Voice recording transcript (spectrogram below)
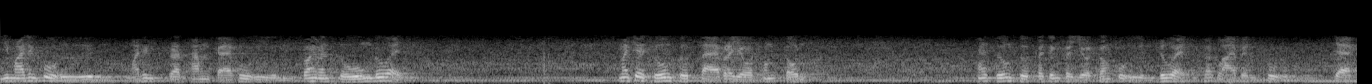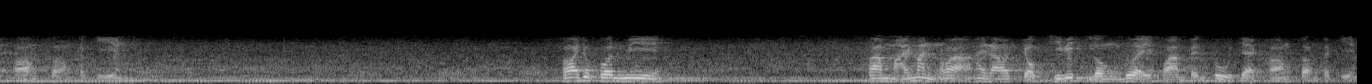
นี่หมายถึงผู้อื่น หมายถึงกระทำแก่ผู้อื่น ก็ให้มันสูงด้วย ไม่ใช่สูงสุดแต่ประโยชน์ของตน ให้สูงสุดไปถึงประโยชน์ของผู้อื่นด้วย ก็กลายเป็นผู้แจกของสองตะเกียงขอให้ทุกคนมีความหมายมั่นว่าให้เราจบชีวิตลงด้วยความเป็นผู้แจกของสองตะเกียง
